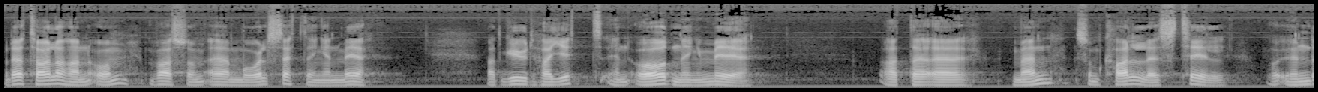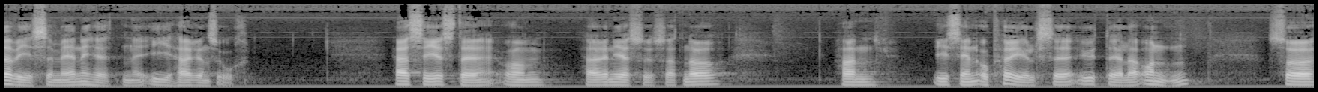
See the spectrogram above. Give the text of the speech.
Og Der taler han om hva som er målsettingen med at Gud har gitt en ordning med at det er menn som kalles til å undervise menighetene i Herrens ord. Her sies det om Herren Jesus at når han i sin opphøyelse utdeler Ånden, så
